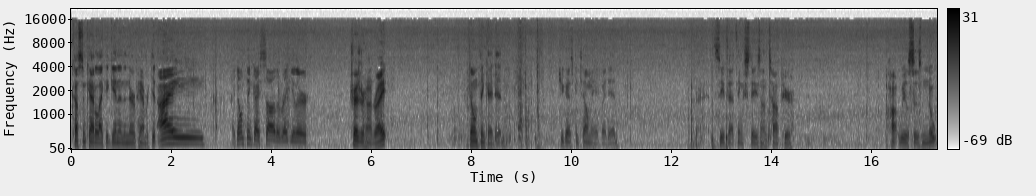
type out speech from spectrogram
Custom Cadillac again, and the Nerve Hammer. Did I I don't think I saw the regular treasure hunt, right? Don't think I did. But you guys can tell me if I did. Alright, let's see if that thing stays on top here. Hot Wheels says nope.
